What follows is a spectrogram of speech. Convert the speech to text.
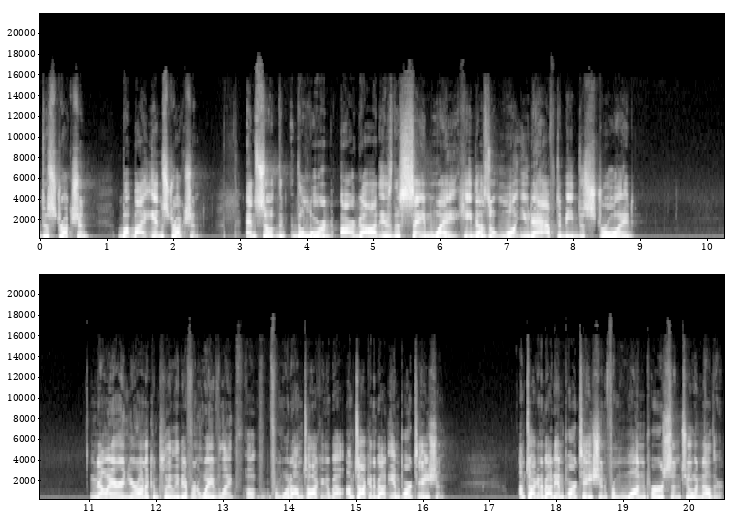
destruction, but by instruction. And so the, the Lord our God is the same way. He doesn't want you to have to be destroyed no, Aaron, you're on a completely different wavelength uh, from what I'm talking about. I'm talking about impartation. I'm talking about impartation from one person to another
